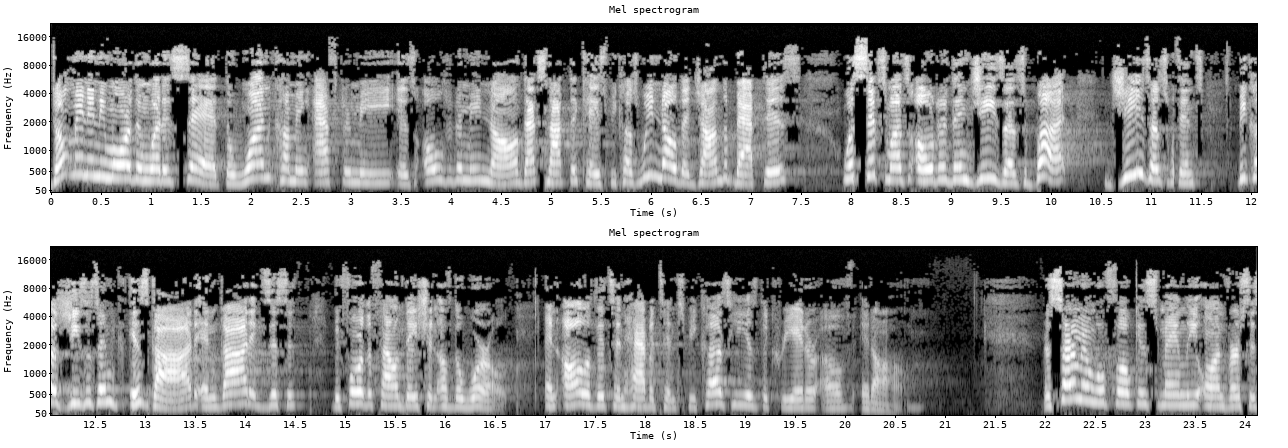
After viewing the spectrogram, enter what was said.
don't mean any more than what is said. The one coming after me is older than me. No, that's not the case because we know that John the Baptist was six months older than Jesus, but Jesus, since because Jesus is God and God existed before the foundation of the world and all of its inhabitants because he is the creator of it all. The sermon will focus mainly on verses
